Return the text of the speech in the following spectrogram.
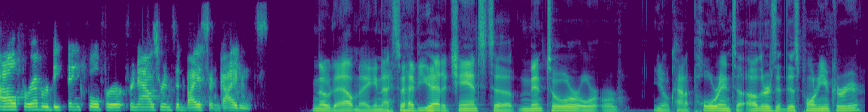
I'll forever be thankful for for Nasrin's advice and guidance. No doubt, Megan. So have you had a chance to mentor or or you know, kind of pour into others at this point in your career?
